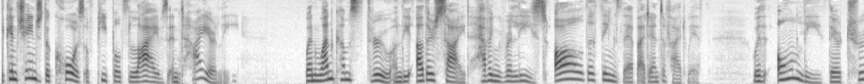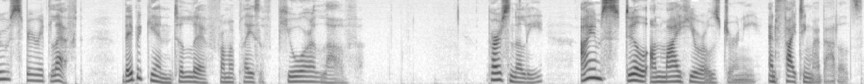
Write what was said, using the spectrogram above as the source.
It can change the course of people's lives entirely. When one comes through on the other side, having released all the things they have identified with, with only their true spirit left, they begin to live from a place of pure love. Personally, I am still on my hero's journey and fighting my battles.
